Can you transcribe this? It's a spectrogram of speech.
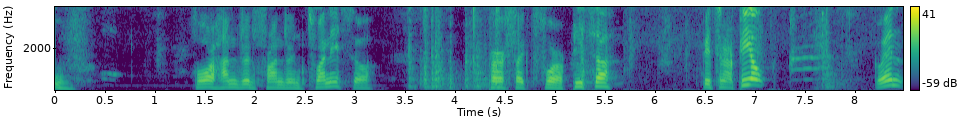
Ooh. 400, 420, so perfect for pizza. Pizza in our peel. Go in.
